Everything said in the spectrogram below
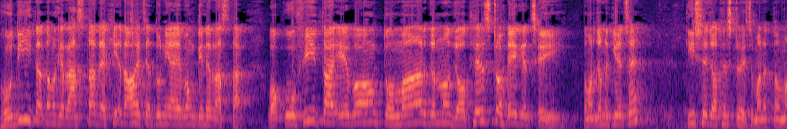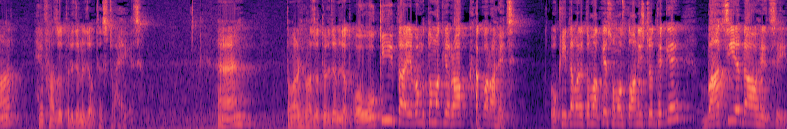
হুদিতা তোমাকে রাস্তা দেখিয়ে দেওয়া হয়েছে দুনিয়া এবং দিনের রাস্তা। ও কফিতা এবং তোমার জন্য যথেষ্ট হয়ে গেছে। তোমার জন্য কি হয়েছে? কিসে যথেষ্ট হয়েছে? মানে তোমার হেফাজতের জন্য যথেষ্ট হয়ে গেছে। হ্যাঁ? তোমার হেফাজতের জন্য ওকিতা এবং তোমাকে রক্ষা করা হয়েছে। ওকিতা মানে তোমাকে সমস্ত অনিষ্ট থেকে বাঁচিয়ে দেওয়া হয়েছে।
